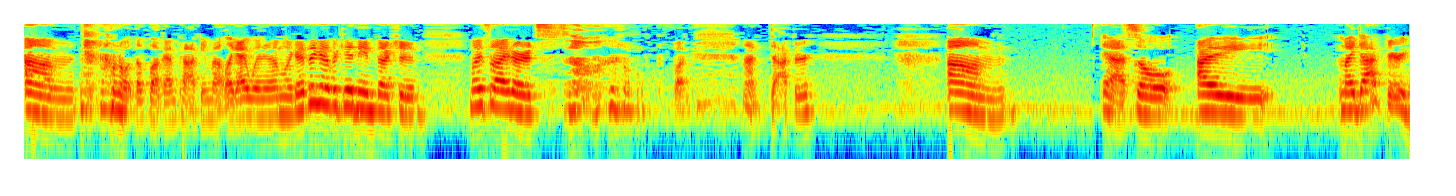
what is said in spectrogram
Um, I don't know what the fuck I'm talking about. Like, I went in, I'm like, I think I have a kidney infection. My side hurts. So, fuck. Not doctor. Um, yeah, so I my doctor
